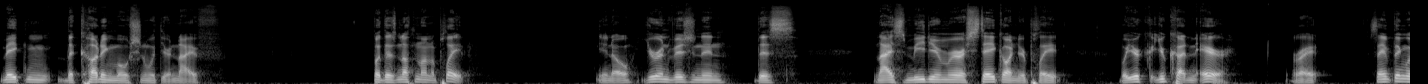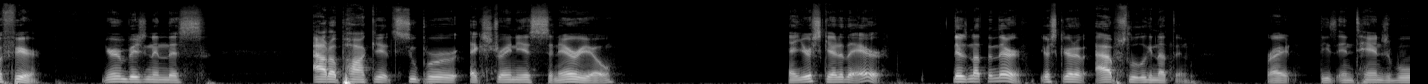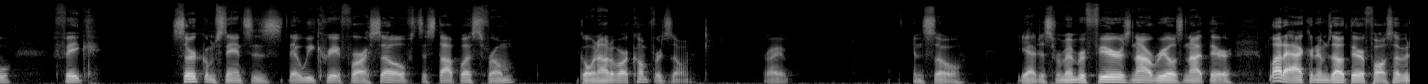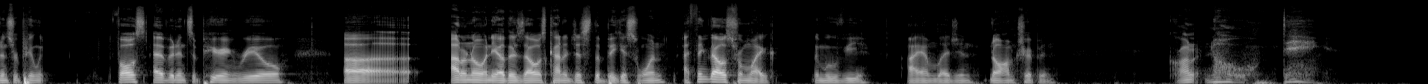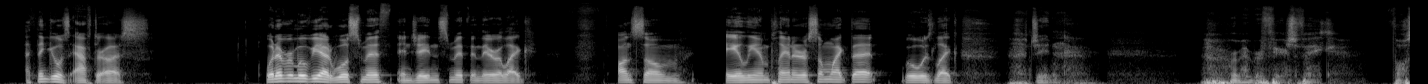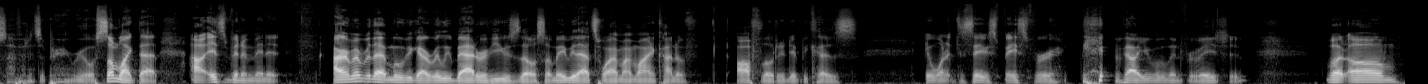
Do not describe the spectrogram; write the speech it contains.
making the cutting motion with your knife. But there's nothing on the plate. You know, you're envisioning this nice medium rare steak on your plate, but you're you're cutting air, right? Same thing with fear. You're envisioning this out of pocket, super extraneous scenario, and you're scared of the air. There's nothing there. You're scared of absolutely nothing, right? These intangible, fake circumstances that we create for ourselves to stop us from going out of our comfort zone, right? And so yeah, just remember fear is not real, it's not there. A lot of acronyms out there, false evidence repealing false evidence appearing real. Uh I don't know any others. That was kind of just the biggest one. I think that was from like the movie I Am Legend. No, I'm tripping. Chron- no, dang. I think it was After Earth. Whatever movie had Will Smith and Jaden Smith, and they were like on some alien planet or something like that. Will was like, Jaden, remember fear's fake false evidence appearing real something like that uh, it's been a minute i remember that movie got really bad reviews though so maybe that's why my mind kind of offloaded it because it wanted to save space for valuable information. But um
